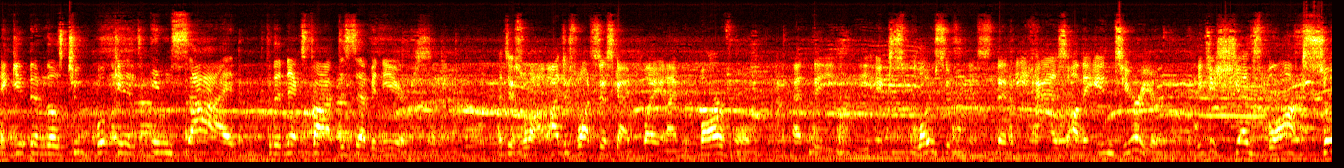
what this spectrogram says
and give them those two bookends inside for the next five to seven years? I just I just watch this guy play and I marvel at the, the explosiveness that he has on the interior. He just sheds blocks so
